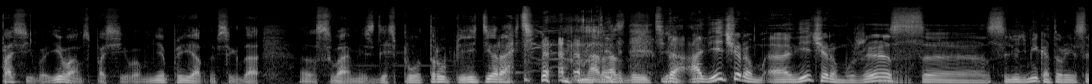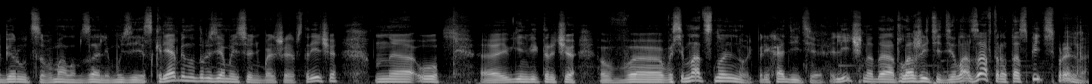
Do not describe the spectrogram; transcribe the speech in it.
Спасибо. И вам спасибо. Мне приятно всегда э, с вами здесь по утру перетирать на разные темы. Да, а вечером, а вечером уже с, э, с людьми, которые соберутся в малом зале музея Скрябина, друзья мои, сегодня большая встреча э, у Евгения Викторовича в 18.00. Приходите лично, да, отложите дела. Завтра отоспитесь, правильно?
